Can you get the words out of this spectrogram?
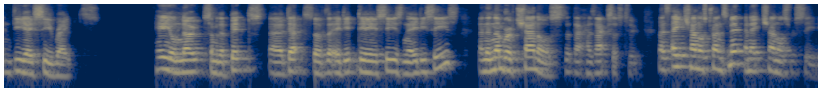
and DAC rates. Here you'll note some of the bits uh, depths of the DACs and ADCs and the number of channels that that has access to. That's eight channels transmit and eight channels receive.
